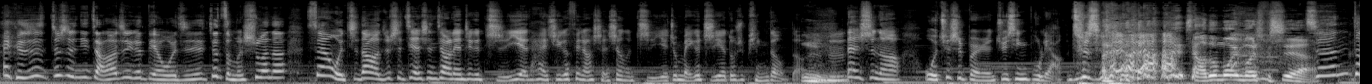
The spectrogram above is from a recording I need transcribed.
哎，可是就是你讲到这个点，我其实就怎么说呢？虽然我知道，就是健身教练这个职业，它也是一个非常神圣的职业，就每个职业都是平等的。嗯，但是呢，我确实本人居心不良，就是 想要多摸一摸，是不是？真的。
